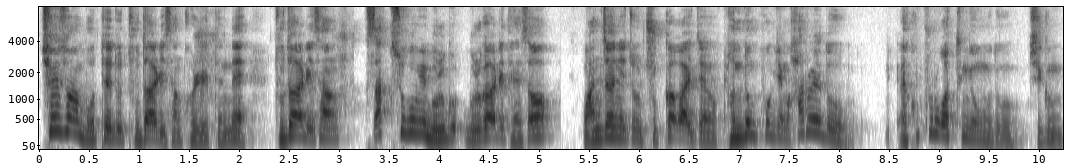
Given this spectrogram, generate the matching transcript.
최소한 못해도 두 달 이상 걸릴 텐데 두 달 이상 싹 수급이 물, 물갈이 돼서 완전히 좀 주가가 이제 변동폭이 막 하루에도 에코프로 같은 경우도 지금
